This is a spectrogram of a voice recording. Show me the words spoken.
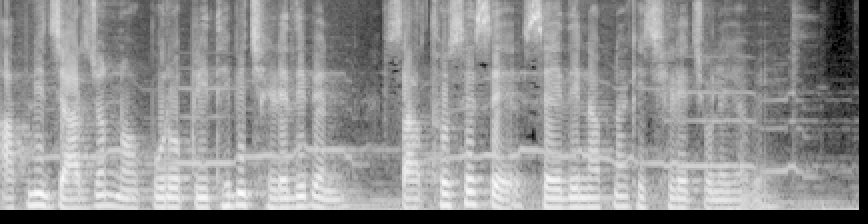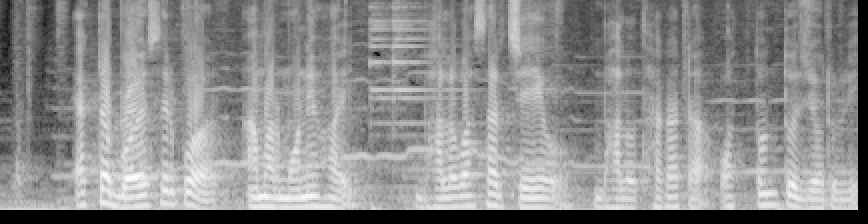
আপনি যার জন্য পুরো পৃথিবী ছেড়ে দিবেন স্বার্থ শেষে সেই দিন আপনাকে ছেড়ে চলে যাবে। একটা বয়সের পর আমার মনে হয় ভালোবাসার চেয়েও ভালো থাকাটা অত্যন্ত জরুরি।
